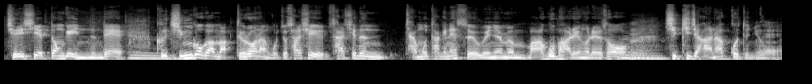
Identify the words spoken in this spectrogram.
제시했던 게 있는데 음. 그 증거가 막 드러난 거죠. 사실 사실은 잘못하긴 했어요. 왜냐하면 마구 발행을 해서 음. 지키지 않았거든요. 네.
